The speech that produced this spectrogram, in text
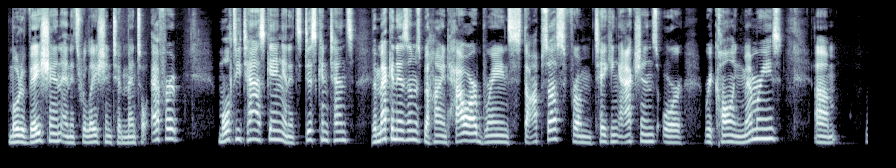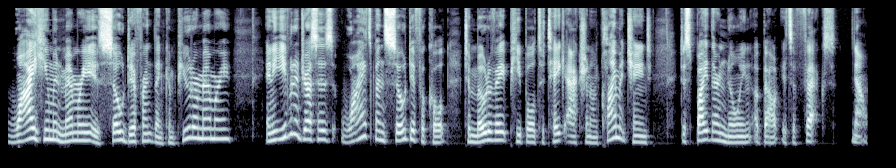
motivation and its relation to mental effort, multitasking and its discontents, the mechanisms behind how our brain stops us from taking actions or recalling memories, um, why human memory is so different than computer memory, and he even addresses why it's been so difficult to motivate people to take action on climate change despite their knowing about its effects. Now,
